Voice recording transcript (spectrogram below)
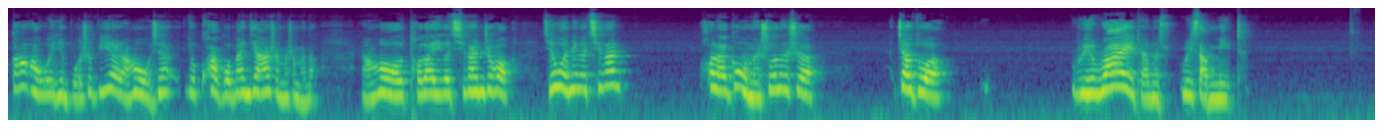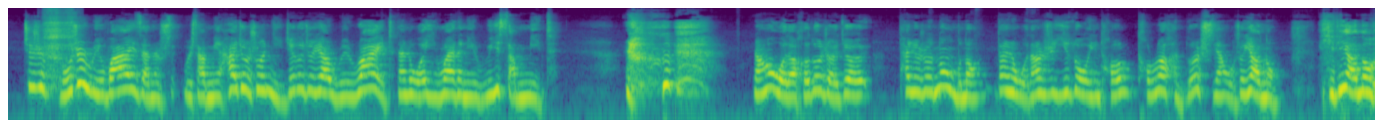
刚好我已经博士毕业，然后我现在又跨国搬家什么什么的，然后投到一个期刊之后，结果那个期刊后来跟我们说的是叫做 rewrite and resubmit，就是不是 revise and resubmit，他就是说你这个就叫 rewrite，但是我 invite 你 resubmit，然后。然后我的合作者就他就说弄不弄，但是我当时一做我已经投投入了很多的时间，我说要弄，一定要弄。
